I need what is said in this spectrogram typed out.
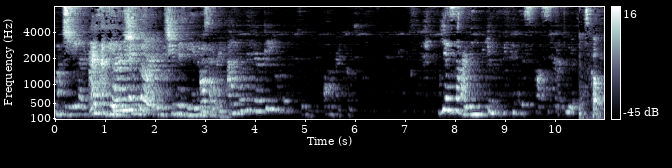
much like I this. I gave her sorry. She misbehaved. I'm sorry. I want to hear people. All right, good. Yes, darling, we can, we can discuss it. let's go.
